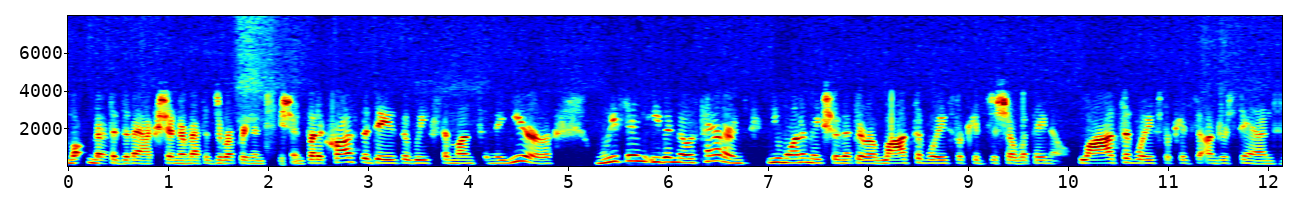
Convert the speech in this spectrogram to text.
mo- methods of action or methods of representation. But across the days, the weeks, the months, and the year, within even those patterns, you want to make sure that there are lots of ways for kids to show what they know, lots of ways for kids to understand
